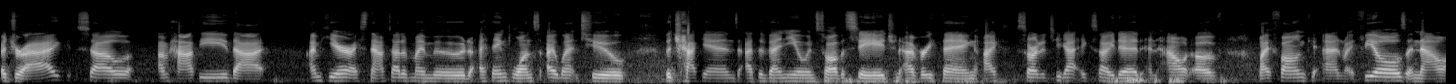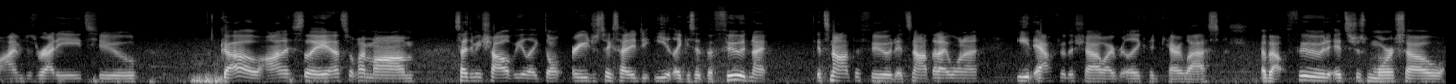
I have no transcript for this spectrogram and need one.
a drag. So I'm happy that I'm here. I snapped out of my mood. I think once I went to the check-ins at the venue and saw the stage and everything, I started to get excited and out of my funk and my feels and now I'm just ready to go, honestly. That's what my mom said to me, Shelby, like, don't, are you just excited to eat? Like, is it the food? And I, it's not the food. It's not that I want to eat after the show. I really could care less about food. It's just more so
